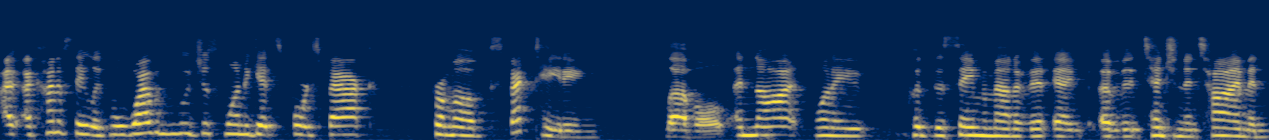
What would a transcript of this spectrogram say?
I, I kind of say like, well, why would we just want to get sports back? From a spectating level and not want to put the same amount of it, of attention and time and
